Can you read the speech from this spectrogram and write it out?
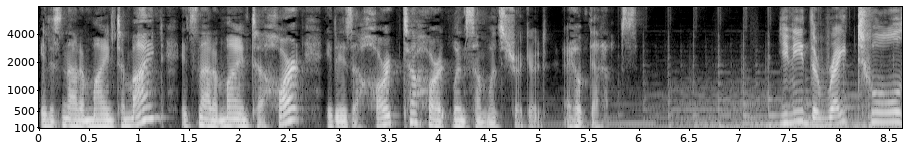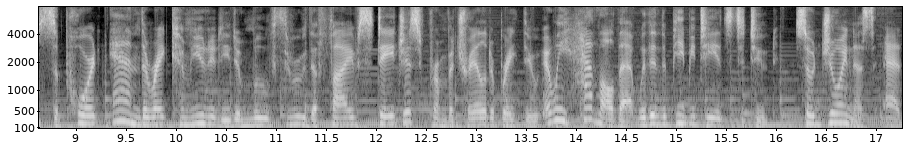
it is not a mind to mind. It's not a mind to heart. It is a heart to heart when someone's triggered. I hope that helps. You need the right tools, support, and the right community to move through the five stages from betrayal to breakthrough. And we have all that within the PBT Institute. So join us at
